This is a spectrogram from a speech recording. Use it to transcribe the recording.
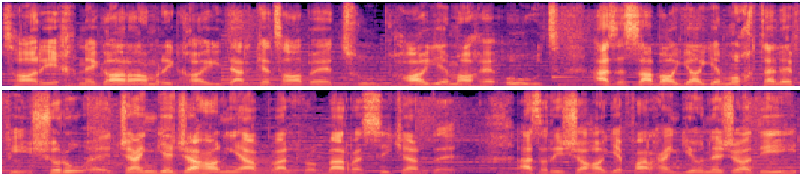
تاریخ نگار آمریکایی در کتاب توپهای ماه اوت از زوایای مختلفی شروع جنگ جهانی اول رو بررسی کرده. از ریشه های فرهنگی و نژادی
